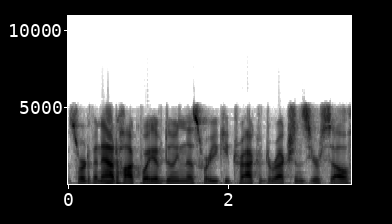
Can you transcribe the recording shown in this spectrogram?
sort of an ad hoc way of doing this where you keep track of directions yourself.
